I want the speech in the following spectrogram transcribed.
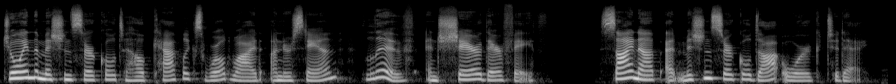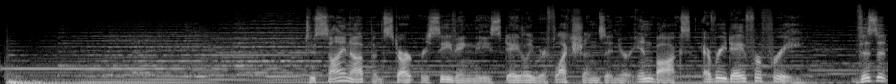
Join the Mission Circle to help Catholics worldwide understand, live, and share their faith. Sign up at missioncircle.org today. To sign up and start receiving these daily reflections in your inbox every day for free, visit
